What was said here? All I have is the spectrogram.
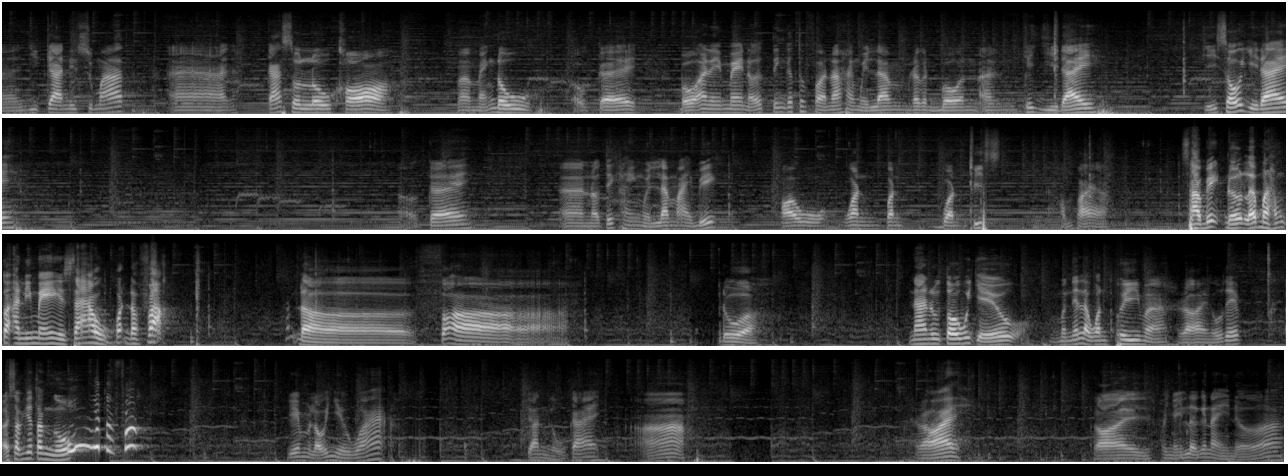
là Zika Nisumat à cá solo kho và mảng đu. Ok bộ anime nổi tiếng kết thúc vào năm 2015 Dragon Ball anh cái gì đây? Chỉ số gì đây? Ok. À, nổi tiếng 2015 ai biết? Thôi one one one piece. Không phải à? Sao biết được? Lỡ mình không có anime thì sao? What the fuck? What the fuck? Đùa. Naruto mới chịu. Mình nhớ là One Piece mà. Rồi, ngủ tiếp. Ở xong cho tao ngủ. What the fuck? Game lỗi nhiều quá. Cho anh ngủ cái. À. rồi rồi phải nhảy lên cái này nữa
